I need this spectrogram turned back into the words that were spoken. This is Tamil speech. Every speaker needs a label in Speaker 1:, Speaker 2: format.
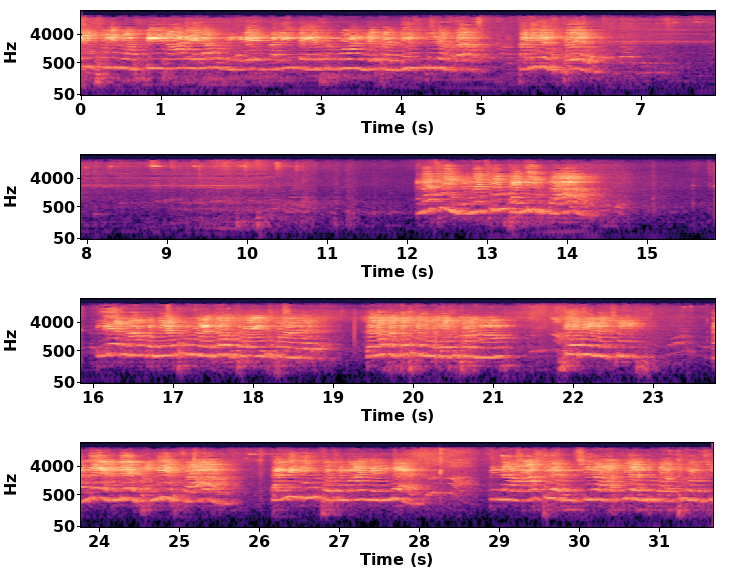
Speaker 1: Thank you. ശാസ്ത്രം ശാസ്ത്രം എന്ന് പറഞ്ഞു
